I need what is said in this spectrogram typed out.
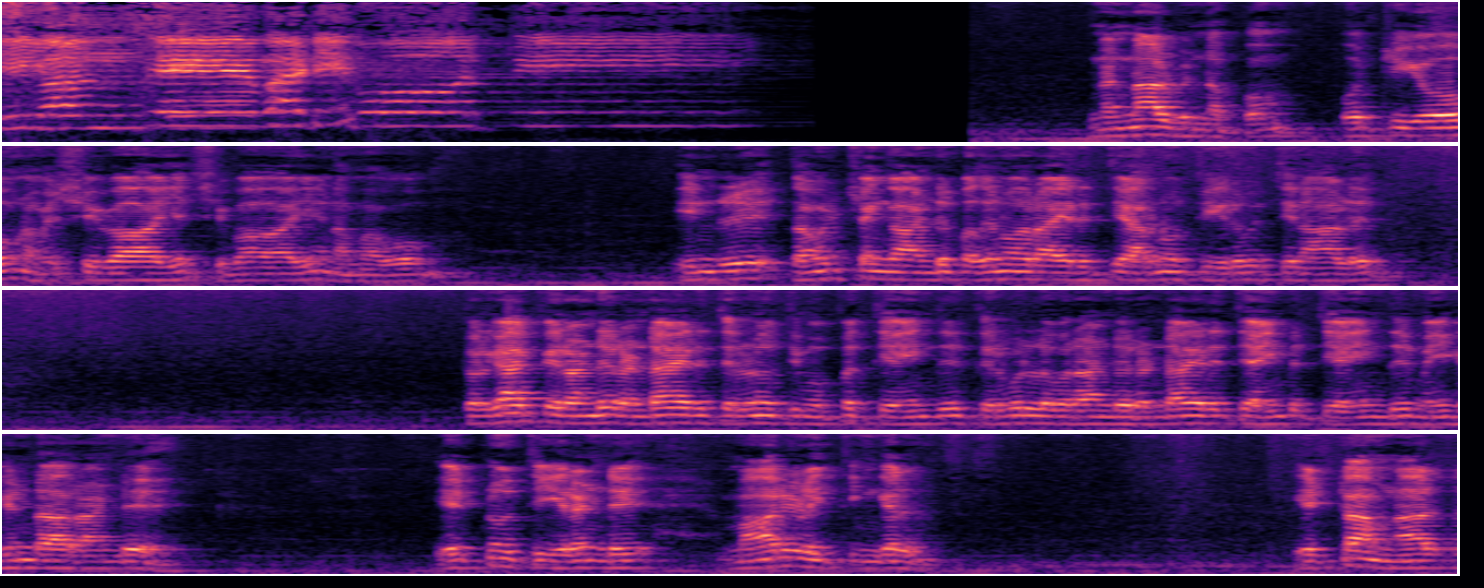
சிவன் போற்றி. நன்னாள் விண்ணப்பம். போற்றியோம் நம சிவாய சிவாய நம ஓம் இன்று தமிழ்ச்செங்காண்டு பதினோராயிரத்தி அறுநூத்தி இருபத்தி நாலு. தொல்காப்பியர் ஆண்டு ரெண்டாயிரத்தி எழுநூத்தி முப்பத்தி ஐந்து திருவள்ளுவர் ஆண்டு ரெண்டாயிரத்தி ஐம்பத்தி ஐந்து மெய்கண்டார் ஆண்டு எட்நூத்தி இரண்டு மார்கழி திங்கள் எட்டாம் நாள்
